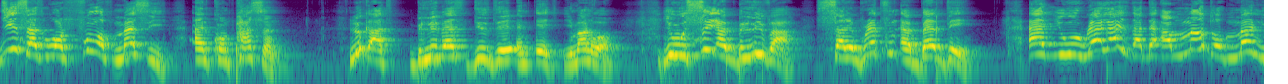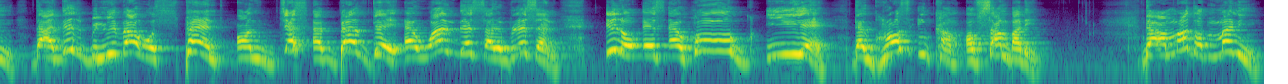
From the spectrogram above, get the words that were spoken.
Jesus was full of mercy and compassion. Look at believers this day and age, Emmanuel. You will see a believer celebrating a birthday, and you will realize that the amount of money that this believer will spend on just a birthday, a one day celebration, you know, is a whole year, the gross income of somebody. The amount of money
